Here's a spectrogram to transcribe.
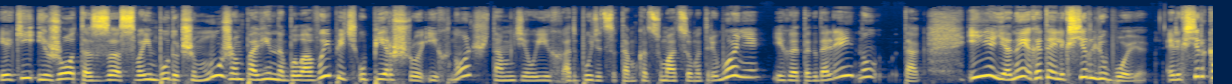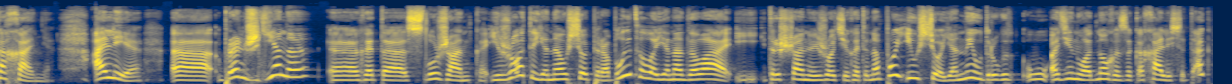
які і жота з сваім будучым мужам павінна была выпіць у першую іх ноч там дзе ў іх адбудзецца там кансумацыю матрымоні і гэтак далей. Ну так. І яны гэта элексір любові элексір кахання але э, бранжгена э, гэта служанка. І жоты яна ўсё пераблытала яна дала і трышану і жоце гэты напой і ўсё. Яны ў друг у адзін у аднога закахаліся так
